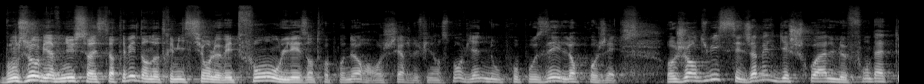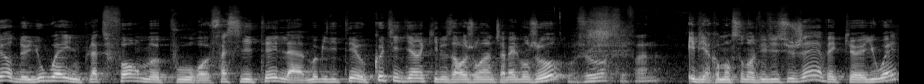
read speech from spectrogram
Bonjour, bienvenue sur Esther TV dans notre émission Levée de fonds où les entrepreneurs en recherche de financement viennent nous proposer leurs projets. Aujourd'hui, c'est Jamel Guéchoual, le fondateur de YouWay, une plateforme pour faciliter la mobilité au quotidien qui nous a rejoint. Jamel, bonjour. Bonjour Stéphane. Eh bien, commençons dans le vif du sujet avec euh, YouWay.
